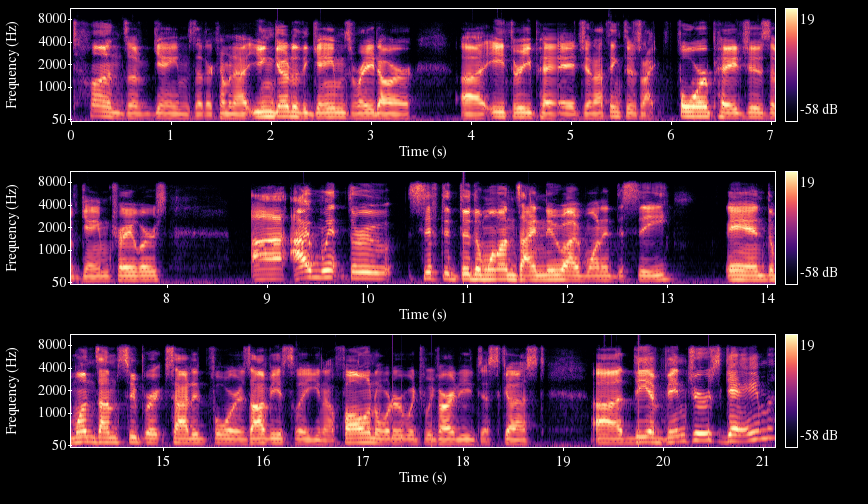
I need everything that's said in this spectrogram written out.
tons of games that are coming out. You can go to the Games Radar uh, E3 page, and I think there's like four pages of game trailers. Uh, I went through, sifted through the ones I knew I wanted to see, and the ones I'm super excited for is obviously, you know, Fallen Order, which we've already discussed. Uh, the Avengers game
